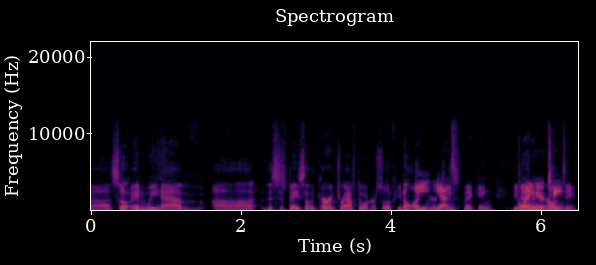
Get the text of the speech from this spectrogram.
Uh, so, and we have uh, this is based on the current draft order. So, if you don't like what your yes. team's picking, Blame your your, team. team.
